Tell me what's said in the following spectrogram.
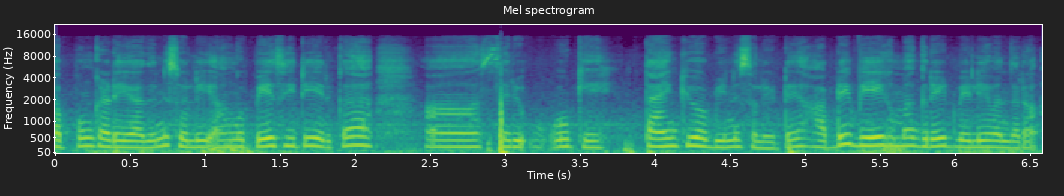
தப்பும் கிடையாதுன்னு சொல்லி அவங்க பேசிகிட்டே இருக்க சரி ஓகே தேங்க்யூ அப்படின்னு சொல்லிட்டு அப்படியே வேகமாக கிரேட் வெளியே வந்துடுறான்.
